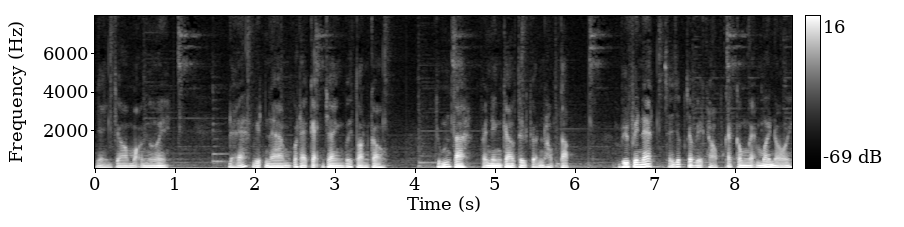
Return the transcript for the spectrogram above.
dành cho mọi người. Để Việt Nam có thể cạnh tranh với toàn cầu, chúng ta phải nâng cao tiêu chuẩn học tập. Vivinet sẽ giúp cho việc học các công nghệ mới nổi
